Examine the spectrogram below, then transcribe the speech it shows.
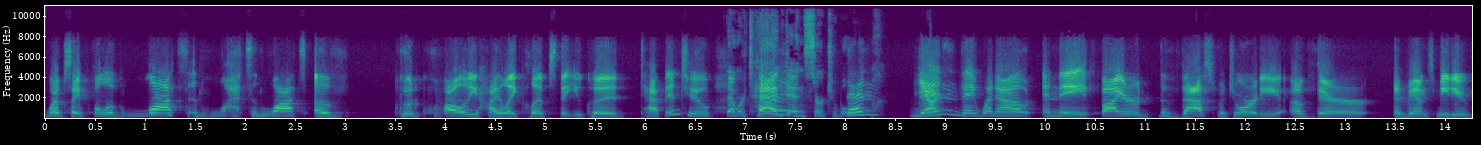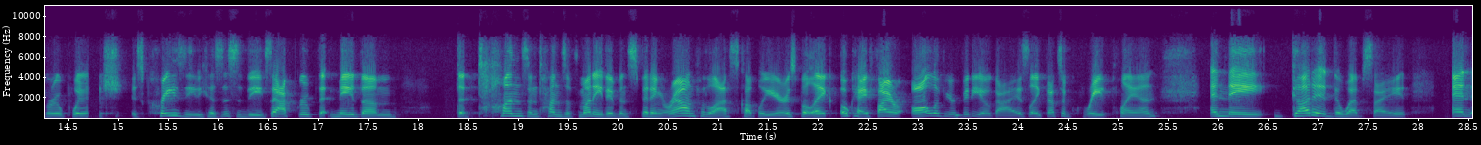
website full of lots and lots and lots of good quality highlight clips that you could tap into that were tagged and searchable. Then Yes. then they went out and they fired the vast majority of their advanced media group, which is crazy because this is the exact group that made them the tons and tons of money they've been spitting around for the last couple of years. But like, okay, fire all of your video guys. Like that's a great plan. And they gutted the website and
